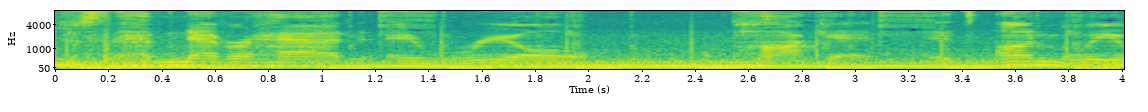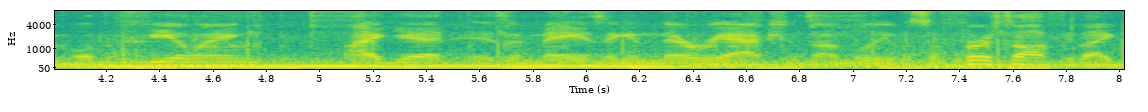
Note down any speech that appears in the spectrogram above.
just have never had a real pocket. It's unbelievable. The feeling I get is amazing, and their reaction's unbelievable. So first off, you like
